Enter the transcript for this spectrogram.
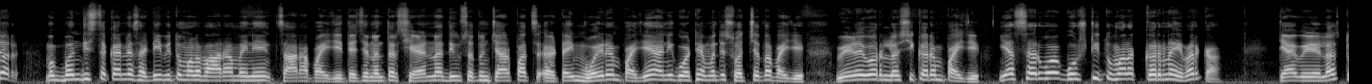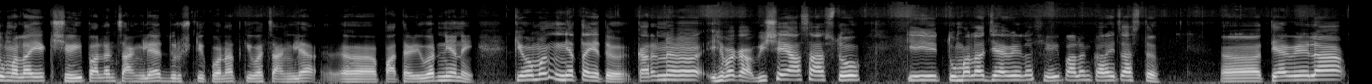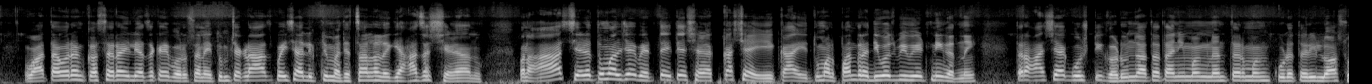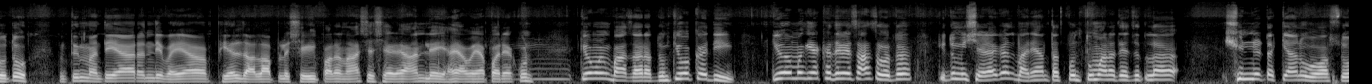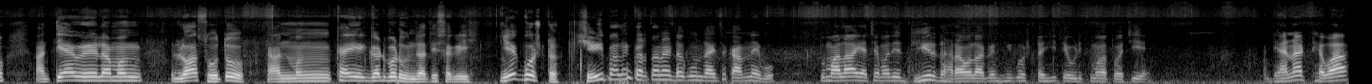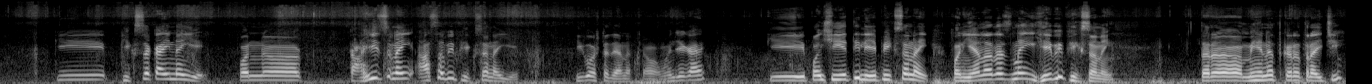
तर मग बंदिस्त करण्यासाठी बी तुम्हाला बारा महिने चारा पाहिजे. त्याच्यानंतर शेळ्यांना दिवसातून चार पाच टाईम वैरण पाहिजे आणि गोठ्यामध्ये स्वच्छता पाहिजे. वेळेवर लसीकरण पाहिजे. या सर्व गोष्टी तुम्हाला करणं आहे बरं का? त्यावेळेलाच तुम्हाला एक शेळीपालन चांगल्या दृष्टिकोनात किंवा चांगल्या पातळीवर नेणं आहे किंवा मग नेता येतं. कारण हे बघा विषय असा असतो की तुम्हाला ज्या वेळेला शेळीपालन करायचं असतं त्यावेळेला वातावरण कसं राहील याचा काही भरोसा नाही. तुमच्याकडे आज पैसे आले तुम्ही म्हणते चला लगे आजच शेळ्या आणू. पण आज शेळ्या तुम्हाला ज्या आहे त्या शेळ्या कशा आहे काय आहे तुम्हाला पंधरा दिवस बी वेट निघत नाही. तर अशा गोष्टी घडून जातात आणि मग नंतर मग कुठंतरी लॉस होतो. तुम्ही म्हणते या रंदे भैया फेल झालं आपलं शेळीपालन अशा शेळ्या आणल्या ह्या व्यापाऱ्याकडून किंवा मग बाजारातून किंवा कधी. किंवा मग एखाद्या वेळेस असं होतं की तुम्ही शेळ्यागच भारी आणतात पण तुम्हाला त्याच्यातला शून्य टक्के अनुभव असतो. आणि त्यावेळेला मग लॉस होतो आणि मग काही गडबड होऊन जाते सगळी. एक गोष्ट शेळीपालन करताना डगून जायचं काम नाही भाऊ. तुम्हाला याच्यामध्ये धीर धरावं लागेल. ही गोष्ट ही तेवढीच महत्त्वाची आहे. ध्यानात ठेवा की फिक्स काही नाही आहे पण काहीच नाही असं बी फिक्स नाही आहे ही गोष्ट ध्यानात ठेवा. म्हणजे काय? की पैसे येतील हे फिक्स नाही पण येणारच नाही हे बी फिक्स नाही. तर मेहनत करत राहायची.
